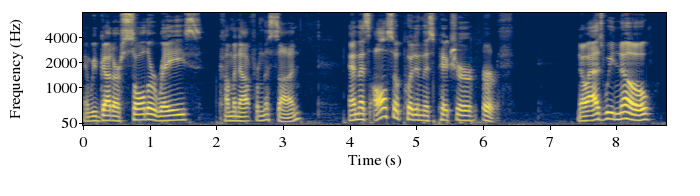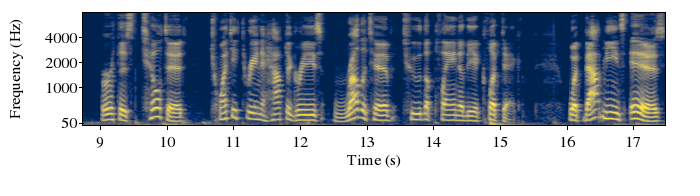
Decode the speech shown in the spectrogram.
And we've got our solar rays coming out from the sun. And let's also put in this picture Earth. Now, as we know, Earth is tilted 23 and a half degrees relative to the plane of the ecliptic. What that means is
